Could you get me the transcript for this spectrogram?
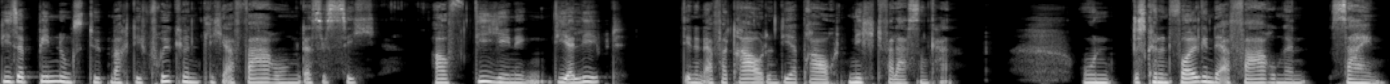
Dieser Bindungstyp macht die frühkindliche Erfahrung, dass es sich auf diejenigen, die er liebt, denen er vertraut und die er braucht, nicht verlassen kann. Und das können folgende Erfahrungen sein.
